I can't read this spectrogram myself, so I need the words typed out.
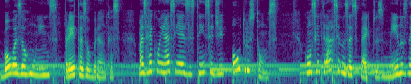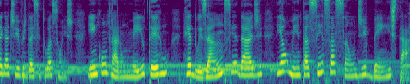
boas ou ruins, pretas ou brancas, mas reconhecem a existência de outros tons. Concentrar-se nos aspectos menos negativos das situações e encontrar um meio termo reduz a ansiedade e aumenta a sensação de bem-estar.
